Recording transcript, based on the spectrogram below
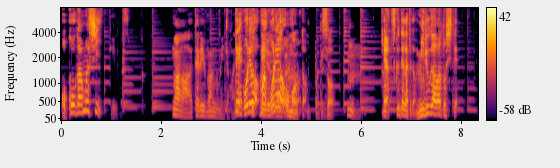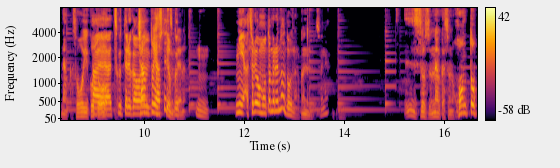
おこがましいっていうかさ。まあ、テレビ番組とかね。で、俺は、まあ俺は思うとそう。うん。いや、作ってる方が見る側として。なんかそういうことを。あ作ってる側ちゃんとやってよみたいなうん。に、それを求めるのはどうなのかってことですよね。そうそう、なんかその、本当っ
